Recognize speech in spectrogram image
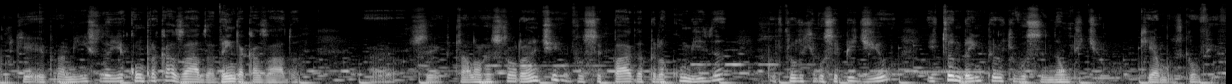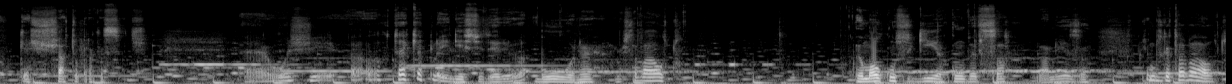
Porque para mim isso daí é compra casada, venda casada. É, você está lá no restaurante, você paga pela comida, por tudo que você pediu e também pelo que você não pediu, que é a música ao vivo, que é chato pra cacete. É, hoje, até que a playlist dele era boa, né? Mas estava alto. Eu mal conseguia conversar na mesa, porque a música estava alta.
